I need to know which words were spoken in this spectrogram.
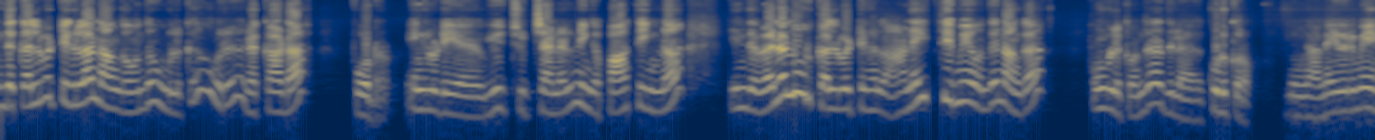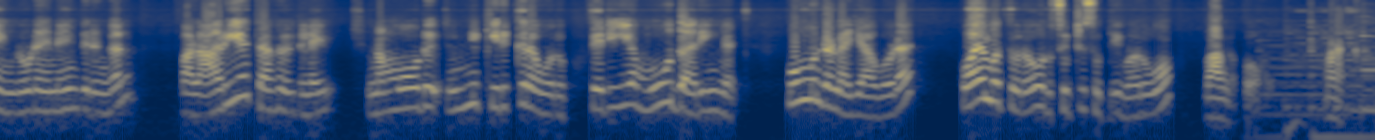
இந்த கல்வெட்டுகள்லாம் நாங்க வந்து உங்களுக்கு ஒரு ரெக்கார்டா போடுறோம். எங்களுடைய யூடியூப் சேனல் நீங்க பாத்தீங்கன்னா இந்த வெள்ளலூர் கல்வெட்டுகள் அனைத்துமே வந்து நாங்க உங்களுக்கு வந்து அதுல கொடுக்குறோம். நீங்க அனைவருமே எங்களோட இணைந்திருங்கள். பல அரிய தகவல்களை நம்மோடு இன்னைக்கு இருக்கிற ஒரு பெரிய மூது அறிஞர் பூங்குண்டன் ஐயாவோட கோயம்புத்தூரை ஒரு சுற்றி சுற்றி வருவோம். வாங்க போவோம். வணக்கம்.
